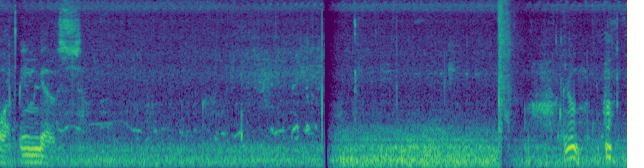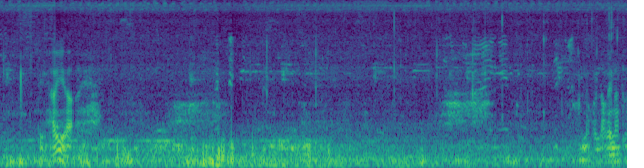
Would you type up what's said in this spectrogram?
Four fingers. Ayun. Huh. Tihaya. Laki-laki na to.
